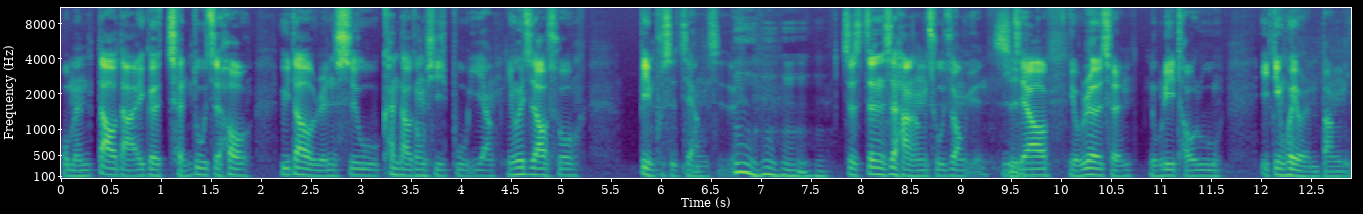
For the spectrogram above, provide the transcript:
我们到达一个程度之后，遇到人事物，看到东西不一样，你会知道说，并不是这样子的。嗯嗯嗯嗯，这真的是行行出状元。你只要有热忱，努力投入，一定会有人帮你。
